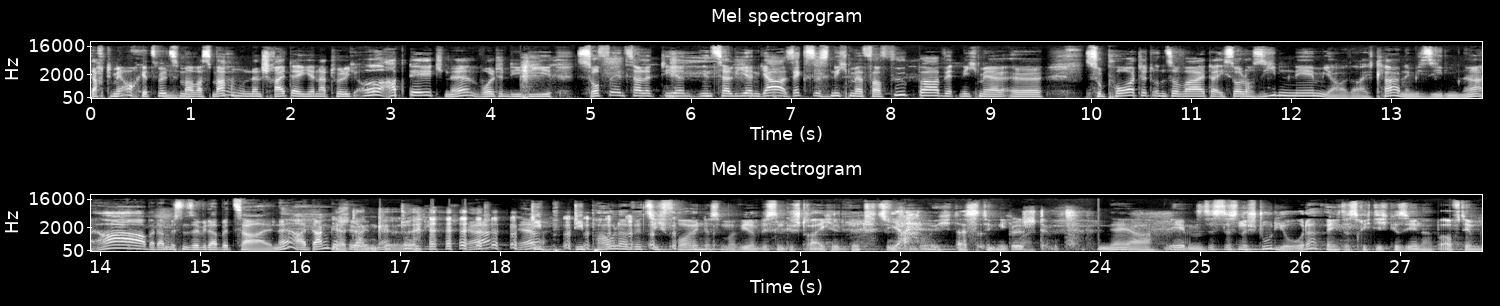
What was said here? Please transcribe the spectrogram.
Dachte mir auch, jetzt willst du mal was machen und dann schreit er hier natürlich, oh, Update, ne? Wollte die die Software installieren, installieren. Ja, 6 ist nicht mehr verfügbar, wird nicht mehr äh, supported und so weiter. Ich soll doch 7 nehmen. Ja, sag ich, klar, nehme ich 7, ne? Ah, aber da müssen sie wieder bezahlen, ne? Ah, danke Ja, schön. danke. Ne? Ja, ja. Die, die Paula wird sich freuen, dass immer wieder ein bisschen gestreichelt wird Ja, zwischendurch. das denke ich mal. bestimmt. Naja, eben. Das ist, das ist eine Studio, oder? Wenn ich das richtig gesehen habe. Auf dem,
